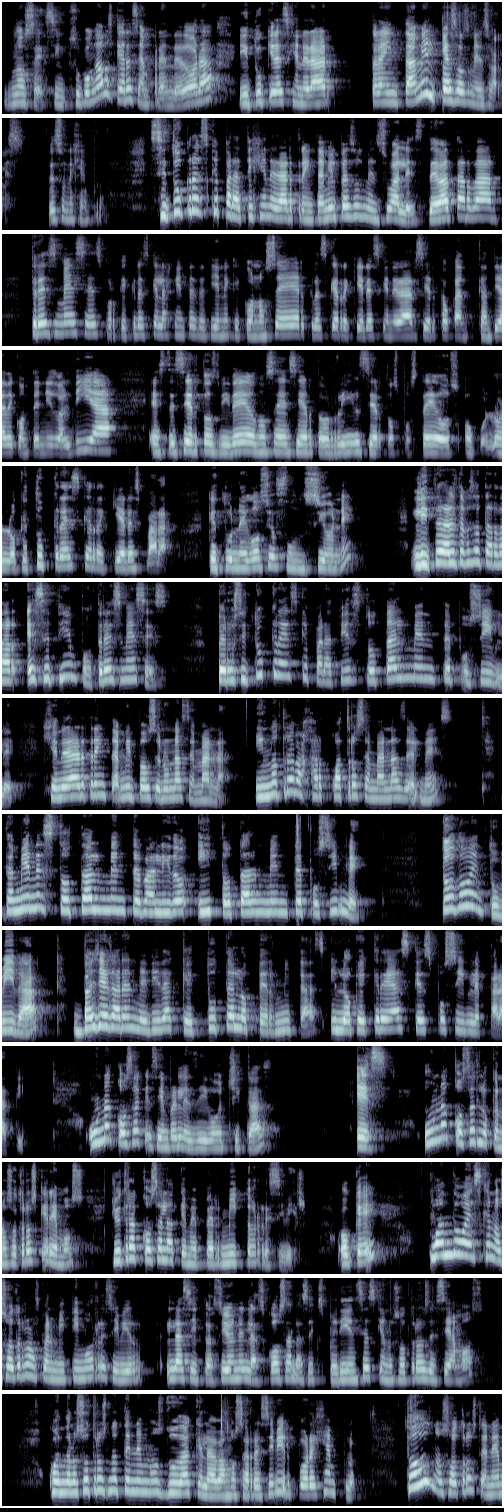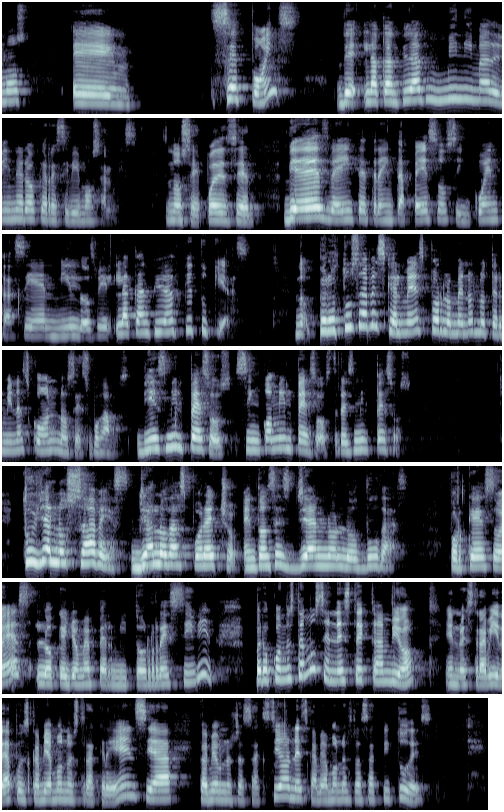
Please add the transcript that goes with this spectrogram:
no sé, supongamos que eres emprendedora y tú quieres generar 30 mil pesos mensuales. Es un ejemplo. Si tú crees que para ti generar 30 mil pesos mensuales te va a tardar tres meses porque crees que la gente te tiene que conocer, crees que requieres generar cierta cantidad de contenido al día, este, ciertos videos, no sé, ciertos reels, ciertos posteos o lo que tú crees que requieres para que tu negocio funcione, literal te vas a tardar ese tiempo, tres meses. Pero si tú crees que para ti es totalmente posible generar 30 mil pesos en una semana y no trabajar cuatro semanas del mes, también es totalmente válido y totalmente posible. Todo en tu vida va a llegar en medida que tú te lo permitas y lo que creas que es posible para ti. Una cosa que siempre les digo, chicas, es, una cosa es lo que nosotros queremos y otra cosa es la que me permito recibir, ¿ok? ¿Cuándo es que nosotros nos permitimos recibir las situaciones, las cosas, las experiencias que nosotros deseamos? Cuando nosotros no tenemos duda que la vamos a recibir. Por ejemplo, todos nosotros tenemos eh, set points de la cantidad mínima de dinero que recibimos al mes. No sé, pueden ser 10, 20, 30 pesos, 50, 100, 1000, 2000, la cantidad que tú quieras. No, pero tú sabes que al mes por lo menos lo terminas con, no sé, supongamos, 10 mil pesos, 5 mil pesos, 3 mil pesos. Tú ya lo sabes, ya lo das por hecho, entonces ya no lo dudas, porque eso es lo que yo me permito recibir. Pero cuando estamos en este cambio en nuestra vida, pues cambiamos nuestra creencia, cambiamos nuestras acciones, cambiamos nuestras actitudes.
